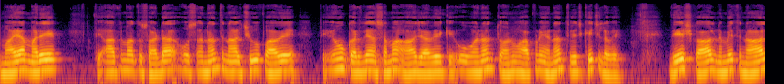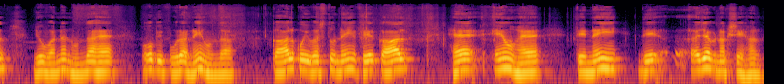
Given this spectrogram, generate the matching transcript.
ਮਾਇਆ ਮਰੇ ਤੇ ਆਤਮਾ ਤੁਹਾਡਾ ਉਸ ਅਨੰਤ ਨਾਲ ਛੂ ਪਾਵੇ ਤੇ ਇਉਂ ਕਰਦਿਆਂ ਸਮਾਂ ਆ ਜਾਵੇ ਕਿ ਉਹ ਅਨੰਤ ਤੁਹਾਨੂੰ ਆਪਣੇ ਅਨੰਤ ਵਿੱਚ ਖਿੱਚ ਲਵੇ। ਦੇਸ਼ ਕਾਲ ਨਿਮਿਤ ਨਾਲ ਜੋ ਵਰਣਨ ਹੁੰਦਾ ਹੈ, ਉਹ ਵੀ ਪੂਰਾ ਨਹੀਂ ਹੁੰਦਾ। ਕਾਲ ਕੋਈ ਵਸਤੂ ਨਹੀਂ, ਫਿਰ ਕਾਲ ਹੈ, ਇਉਂ ਹੈ ਤੇ ਨਹੀਂ ਦੇ ਅਜਬ ਨਕਸ਼ੇ ਹਨ।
